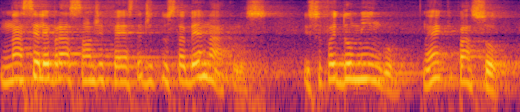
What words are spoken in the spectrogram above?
na celebração de festa de, dos tabernáculos. Isso foi domingo, né, que passou.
